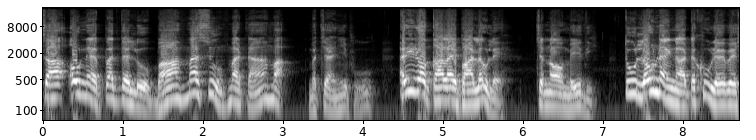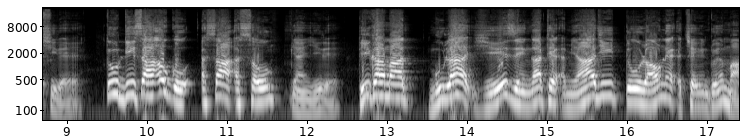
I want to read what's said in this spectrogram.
စာအုပ်နဲ့ပတ်သက်လို့ဘာမှတ်စုမှတ်တမ်းမှမကြံရစ်ဘူးအဲ့ဒီတော့ကာလိုက်ဘာလုပ်လဲကျွန်တော်မေးသည် तू လုံနိုင်တာတစ်ခုတည်းပဲရှိတယ် तू ဒီစာအုပ်ကိုအစအဆုံးပြန်ရေးတယ်ဒီခါမှာမူလရေးစဉ်ကထက်အများကြီးတူတောင်းတဲ့အချိန်အတွင်းမှာ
